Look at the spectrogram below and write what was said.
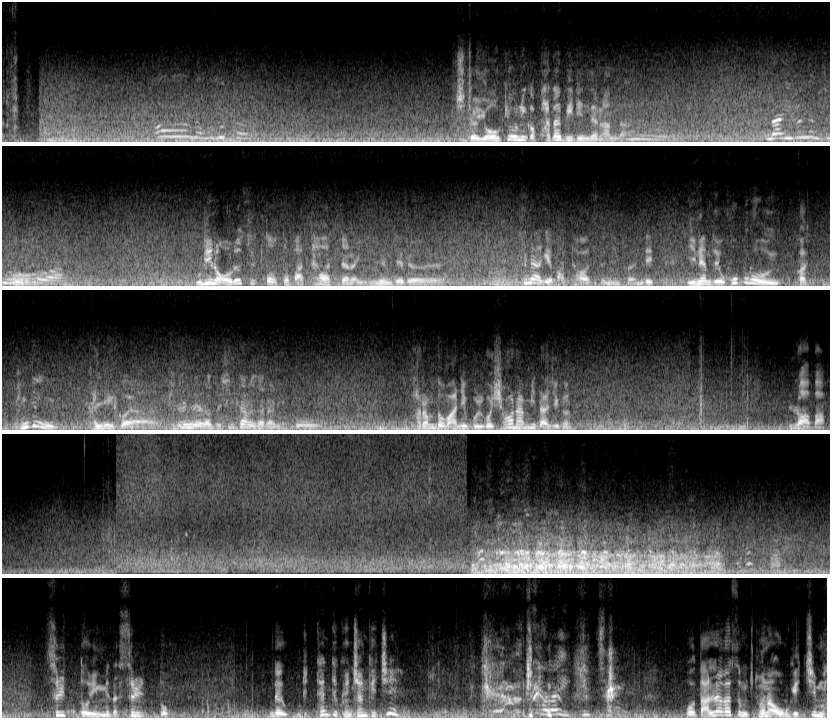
아, 나 좋다. 진짜 여기 오니까 바다 비린내 난다. 음. 나 이런 냄새 너무 어. 좋아. 우리는 어렸을 때부터 맡아왔잖아, 이 냄새를. 음. 흔하게 맡아왔으니까. 근데 이 냄새 호불호가 굉장히 갈릴 거야. 비린내 나서 싫다는 사람이 있고. 바람도 많이 불고 시원합니다, 지금. 일로 와봐. 꼬라지 마래. 쓸도입니다, 쓸도. 근데 우리 텐트 괜찮겠지? 살아 있겠지. 뭐 날라갔으면 전화 오겠지 뭐.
